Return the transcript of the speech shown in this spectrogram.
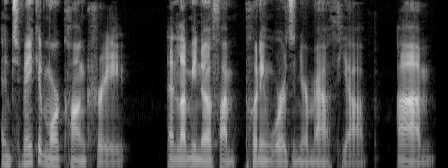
And to make it more concrete, and let me know if I'm putting words in your mouth, Jaap. Um,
